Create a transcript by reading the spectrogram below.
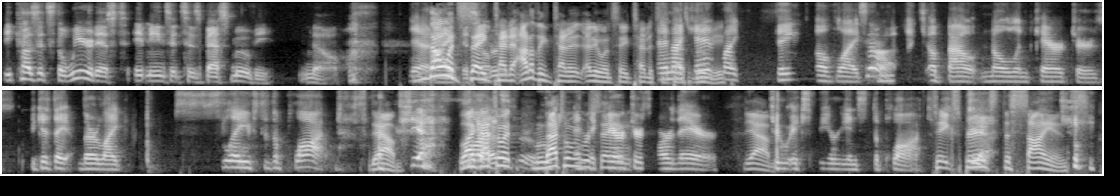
because it's the weirdest, it means it's his best movie. No. Yeah, no I one's saying disagree. Tenet. I don't think Tenet. Anyone's saying Tenet's his and I best can't movie. like think of like much about Nolan characters because they they're like slaves to the plot. yeah. yeah. Like yeah, that's what true. that's what we and were the saying. characters are there Yeah. to experience the plot. To experience the science.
